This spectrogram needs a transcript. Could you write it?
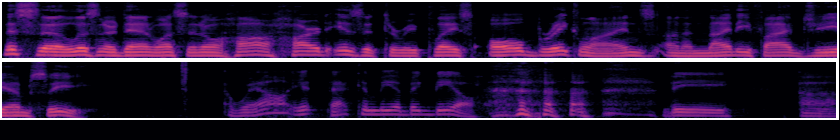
This uh, listener, Dan, wants to know how hard is it to replace all brake lines on a 95 GMC? Well, it that can be a big deal. the uh,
